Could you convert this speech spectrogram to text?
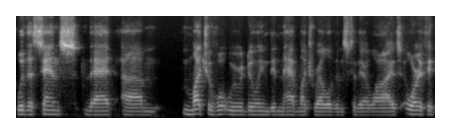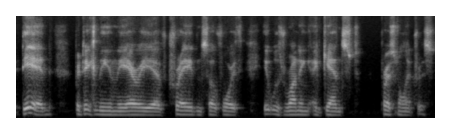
with a sense that um, much of what we were doing didn't have much relevance to their lives, or if it did, particularly in the area of trade and so forth, it was running against personal interests.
